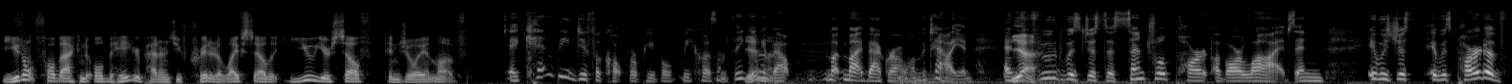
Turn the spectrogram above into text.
you don't fall back into old behavior patterns. You've created a lifestyle that you yourself enjoy and love. It can be difficult for people because I'm thinking yeah. about my, my, background. I'm Italian, and yeah. food was just a central part of our lives. And it was just it was part of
